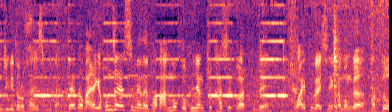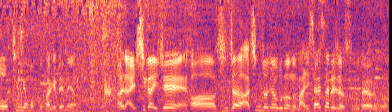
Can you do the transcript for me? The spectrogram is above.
움직이도록 하겠습니다. 그래도 만약에 혼자 였으면 밥 안 먹고 그냥 쭉 갔을 것 같은데 와이프가 있으니까 뭔가 밥도 챙겨 먹고 가게 되네요. 아, 날씨가 이제 아, 진짜 아침 저녁으로는 많이 쌀쌀해졌습니다, 여러분.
